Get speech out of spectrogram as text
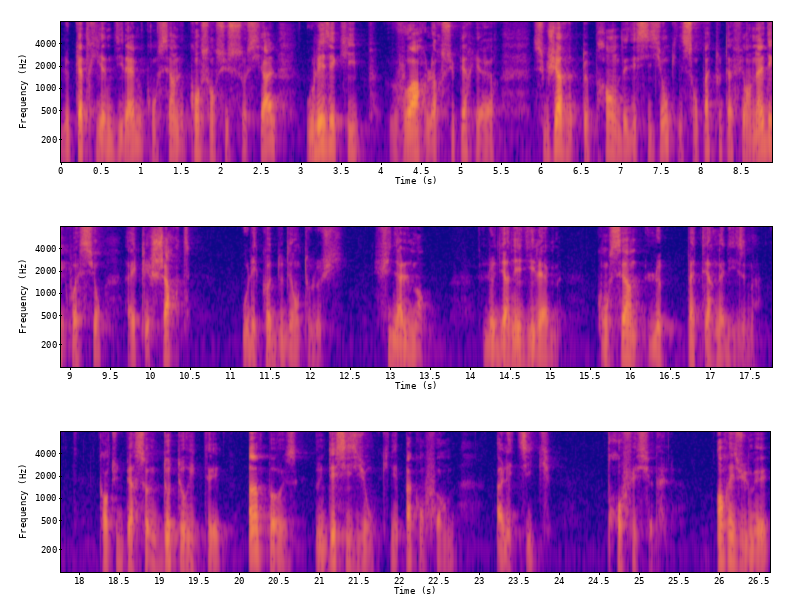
Le quatrième dilemme concerne le consensus social où les équipes, voire leurs supérieurs, suggèrent de prendre des décisions qui ne sont pas tout à fait en adéquation avec les chartes ou les codes de déontologie. Finalement, le dernier dilemme concerne le paternalisme. Quand une personne d'autorité impose une décision qui n'est pas conforme à l'éthique professionnelle. En résumé,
